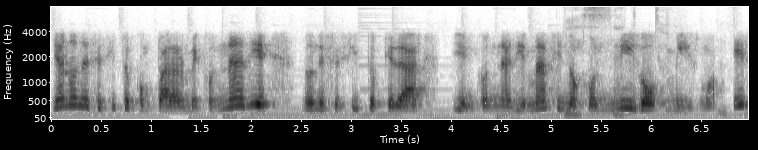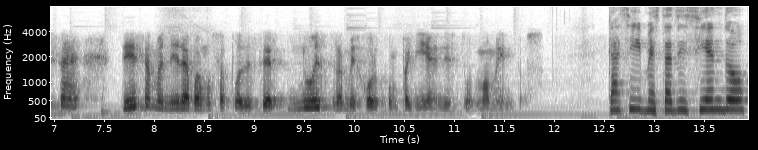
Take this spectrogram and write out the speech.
Ya no necesito compararme con nadie, no necesito quedar bien con nadie más, sino conmigo mismo. Esa, de esa manera vamos a poder ser nuestra mejor compañía en estos momentos. Casi me estás diciendo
